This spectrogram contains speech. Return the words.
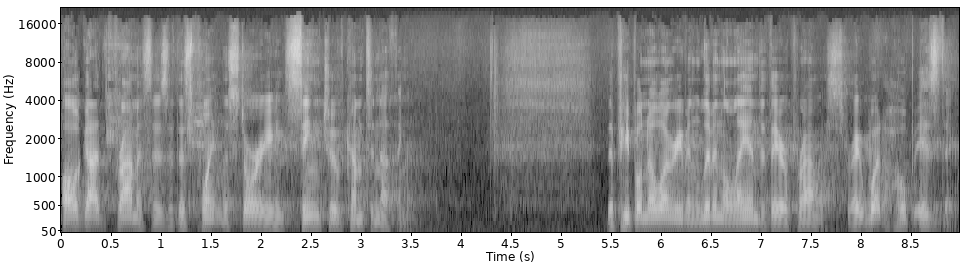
All God's promises at this point in the story seem to have come to nothing. The people no longer even live in the land that they were promised, right? What hope is there?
